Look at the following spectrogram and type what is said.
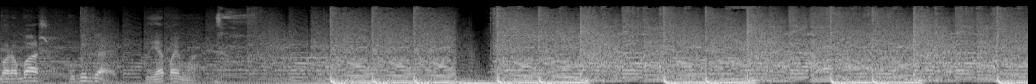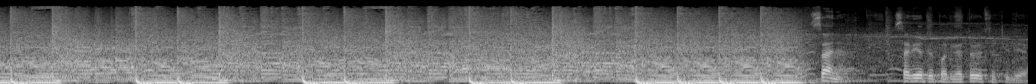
Барабаш убегает, но я поймаю. Саня, советую подготовиться тебе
